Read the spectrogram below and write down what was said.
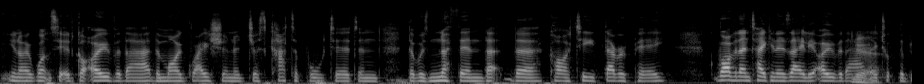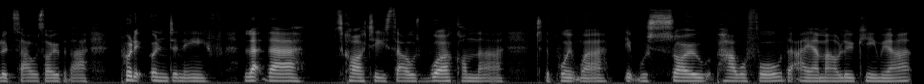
you know once it had got over there the migration had just catapulted and there was nothing that the CAR T therapy rather than taking Azaylia over there Yeah. they took the blood cells over there put it underneath let their CAR T cells work on there to the point where it was so powerful that AML leukemia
